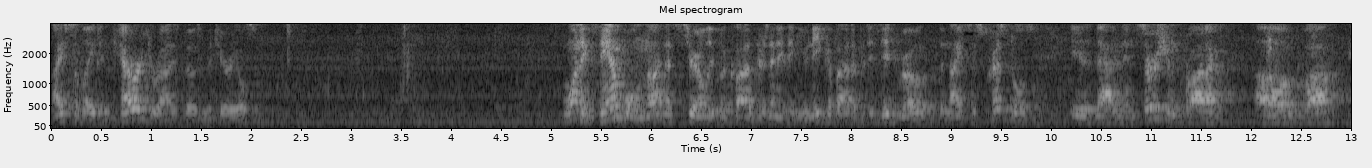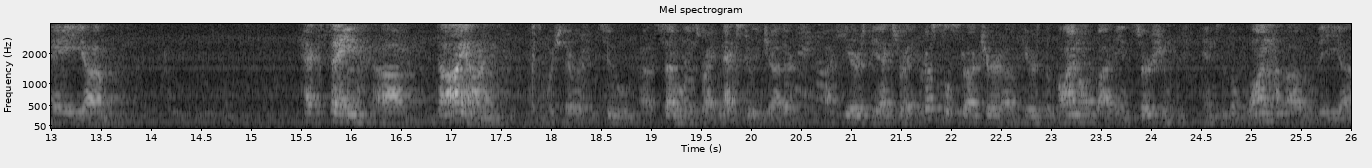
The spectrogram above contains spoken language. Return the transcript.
isolate and characterize those materials. One example, not necessarily because there's anything unique about it, but it did grow the nicest crystals, is that an insertion product of uh, a um, hexane uh, in which there were two uh, right next to each other. Uh, here's the X-ray crystal structure. Of, here's the vinyl by the insertion into the one of the uh,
